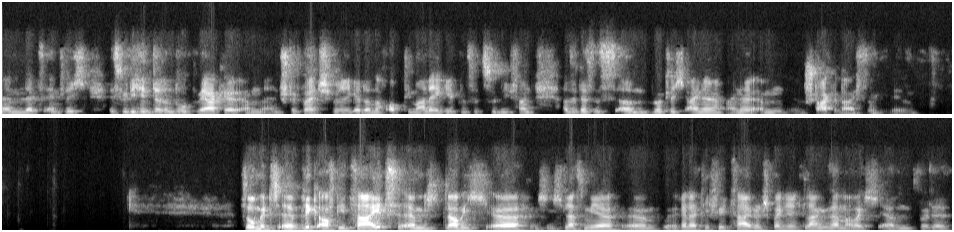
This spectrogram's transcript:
ähm, letztendlich, ist für die hinteren Druckwerke ähm, ein Stück weit schwieriger, dann noch optimale Ergebnisse zu liefern. Also das ist ähm, wirklich eine, eine ähm, starke Leistung gewesen. So, mit äh, Blick auf die Zeit, ähm, ich glaube, ich, äh, ich, ich lasse mir ähm, relativ viel Zeit und spreche recht langsam, aber ich ähm, würde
